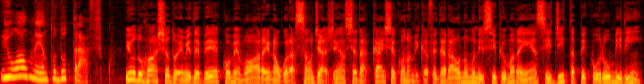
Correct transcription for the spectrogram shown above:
e o aumento do tráfico. Hildo Rocha, do MDB, comemora a inauguração de agência da Caixa Econômica Federal no município maranhense de Itapecuru Mirim.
